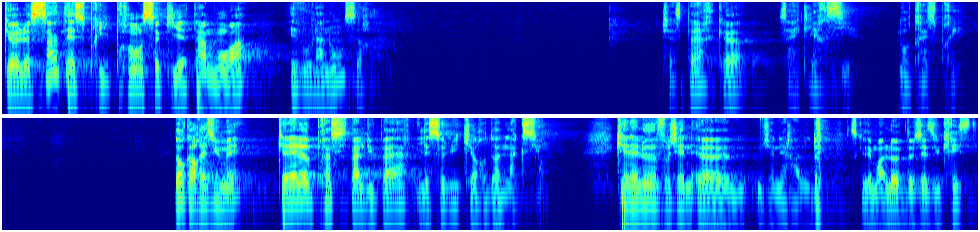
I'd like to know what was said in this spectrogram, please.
que le Saint-Esprit prend ce qui est à moi et vous l'annoncera. J'espère que ça éclaircit notre esprit. Donc, en résumé, quel est l'œuvre principale du Père? Il est celui qui ordonne l'action. Quelle est l'œuvre euh, générale, excusez-moi, l'œuvre de Jésus-Christ?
